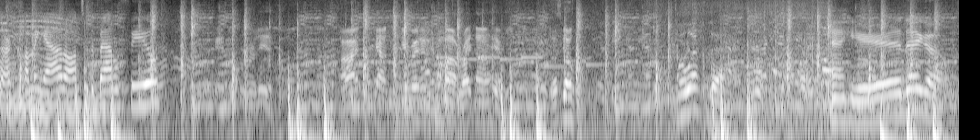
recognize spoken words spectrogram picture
are coming out onto the battlefield. Okay, that's where it is. All right, Captain, get ready to come out right down here. Let's go. Well, what's that? And here they go.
